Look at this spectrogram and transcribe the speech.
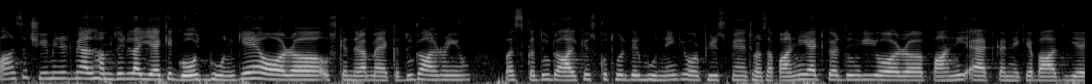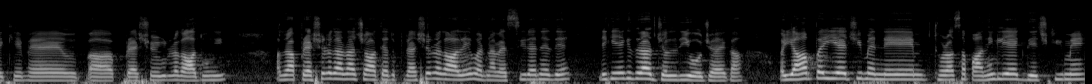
पाँच से छः मिनट में अल्हम्दुलिल्लाह यह है कि गोश्त भून गया और उसके अंदर मैं कद्दू डाल रही हूँ। बस कद्दू डाल के उसको थोड़ी देर भूनेंगे और फिर उसमें थोड़ा सा पानी ऐड कर दूँगी और पानी ऐड करने के बाद यह है कि मैं प्रेशर लगा दूँगी। अगर आप प्रेशर लगाना चाहते हैं तो प्रेशर लगा लें, वरना वैसे ही रहने दें, लेकिन यह कि ज़रा जल्दी हो जाएगा। और यहाँ पर यह जी मैंने थोड़ा सा पानी लिया एक देचकी में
